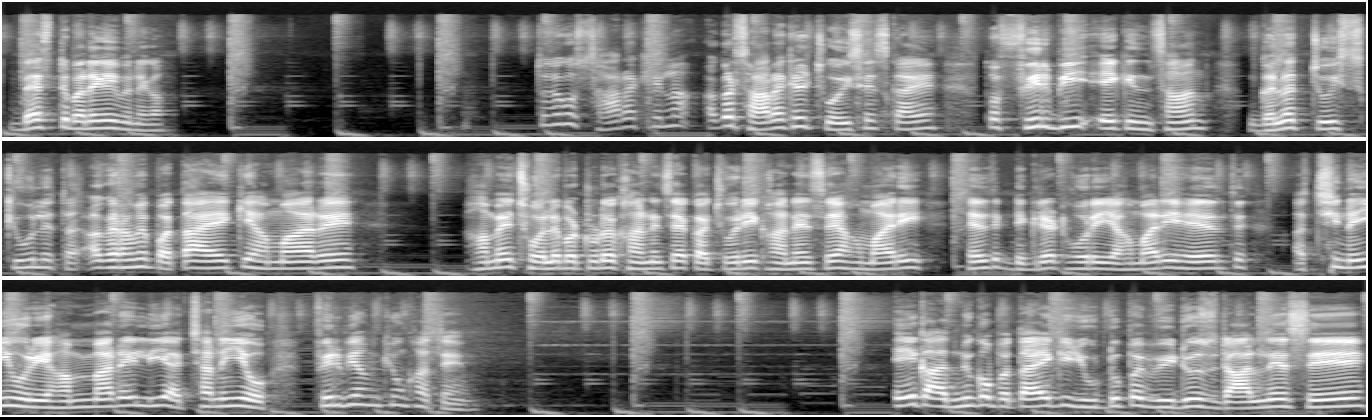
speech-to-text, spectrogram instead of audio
बेस्ट बनेगा ही बनेगा। तो देखो, सारा खेल ना अगर सारा खेल चॉइसेस का है तो फिर भी एक इंसान गलत चॉइस क्यों लेता है? अगर हमें पता है कि हमारे हमें छोले भटूरे खाने से, कचौरी खाने से हमारी हेल्थ डिग्रेड हो रही है, हमारी हेल्थ अच्छी नहीं हो रही है, हमारे लिए अच्छा नहीं हो फिर भी हम क्यों खाते हैं? एक आदमी को पता है कि यूट्यूब पर वीडियोस डालने से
